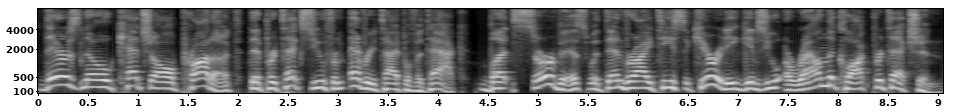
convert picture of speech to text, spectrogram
There's no catch all product that protects you from every type of attack. But service with Denver IT Security gives you around the clock protection.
